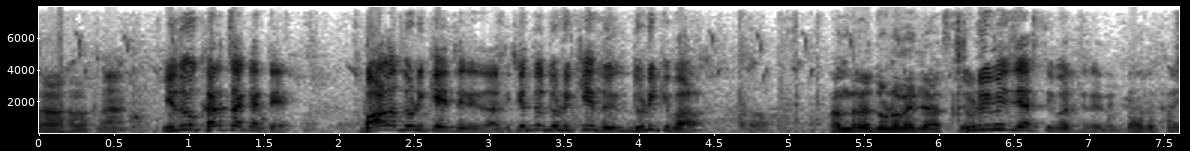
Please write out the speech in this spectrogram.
ಹಾ ಹಾ ಹಾಂ. ಇದು ಖರ್ಚು ಆಕೈತಿ ಭಾಳ ದುಡುಕಿ ಐತ್ರಿ ಇದು. ಅದಕ್ಕಿಂತ ದುಡುಕಿ ಇದು ದುಡುಕಿ ಭಾಳ. ಅಂದ್ರೆ ದುಡಿಮೆ ಜಾಸ್ತಿ. ದುಡಿಮೆ ಜಾಸ್ತಿ ಬರ್ತೀರಿ ಇದಕ್ಕೆ.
